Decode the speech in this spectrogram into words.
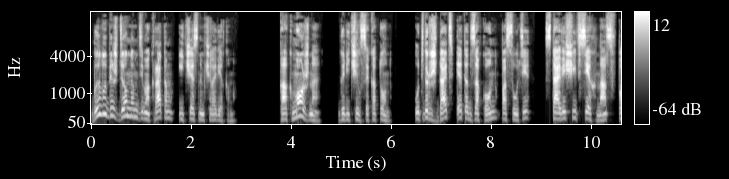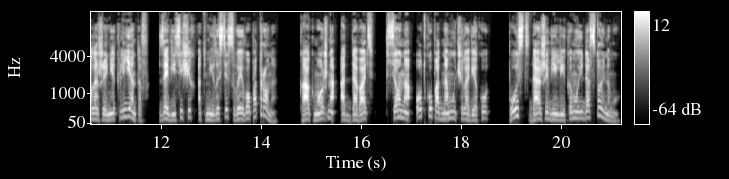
был убежденным демократом и честным человеком. «Как можно, — горячился Катон, — утверждать этот закон, по сути, ставящий всех нас в положение клиентов, зависящих от милости своего патрона? Как можно отдавать все на откуп одному человеку, пусть даже великому и достойному?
